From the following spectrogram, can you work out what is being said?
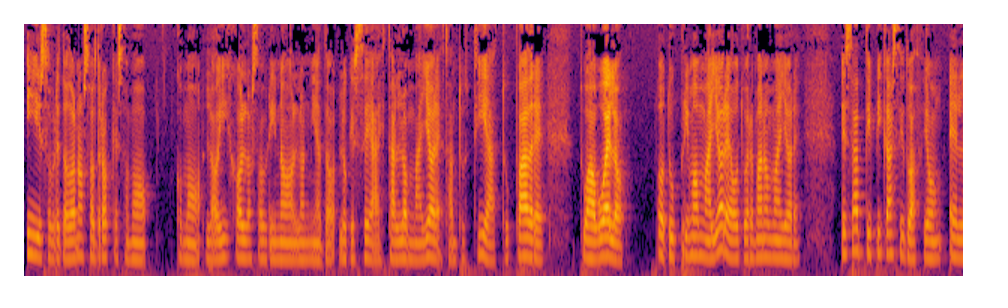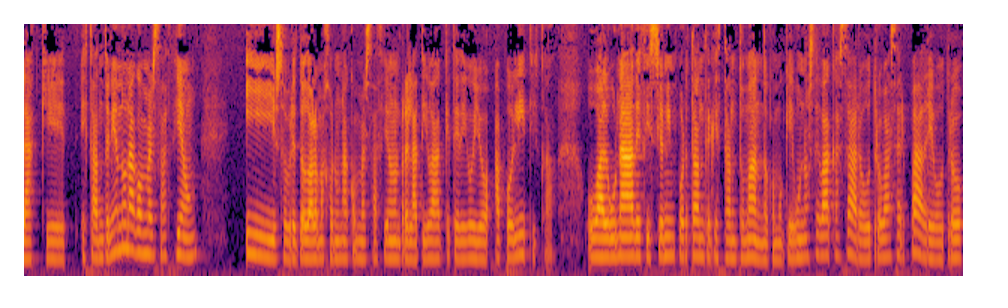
y sobre todo nosotros que somos como los hijos, los sobrinos, los nietos, lo que sea, están los mayores, están tus tías, tus padres, tus abuelos, o tus primos mayores o tus hermanos mayores. Esa típica situación en la que están teniendo una conversación y sobre todo a lo mejor una conversación relativa, que te digo yo, a política o alguna decisión importante que están tomando, como que uno se va a casar o otro va a ser padre, o otro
